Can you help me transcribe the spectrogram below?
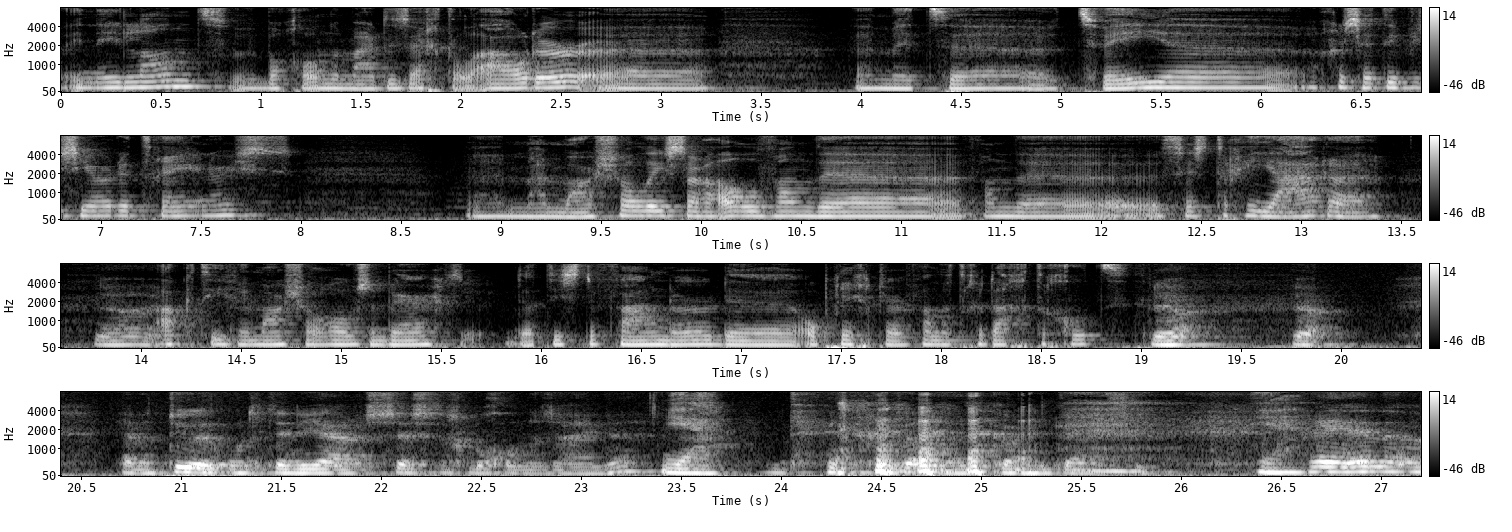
in Nederland. We begonnen, maar het is echt al ouder, eh, met twee gecertificeerde trainers. Maar Marshall is er al van de, van de 60 jaren Ja, ja. actief. En Marshall Rosenberg, dat is de founder, de oprichter van het gedachtegoed. Ja, ja. Ja, natuurlijk moet het in de jaren 60 begonnen zijn, hè? Ja, Geweldloze communicatie. ja. Hey, en eh,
